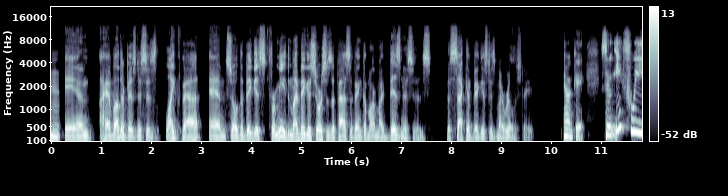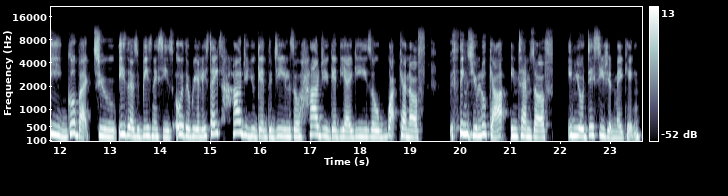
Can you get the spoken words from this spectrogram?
Mm. And I have other businesses like that. And so the biggest, for me, the, my biggest sources of passive income are my businesses. The second biggest is my real estate. Okay. So if we go back to either the businesses or the real estate, how do you get the deals or how do you get the ideas or what kind of things you look at in terms of in your decision making?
